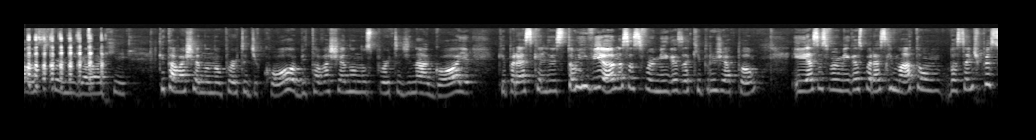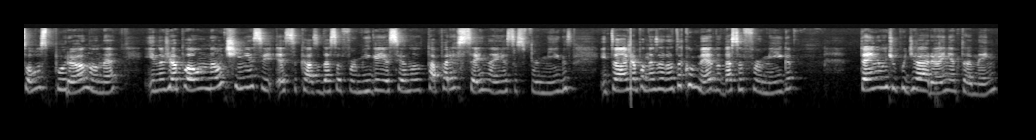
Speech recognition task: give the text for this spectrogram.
Aquelas formigas lá que que tava achando no porto de Kobe, tava achando nos portos de Nagoya, que parece que eles estão enviando essas formigas aqui pro Japão. E essas formigas parece que matam bastante pessoas por ano, né? E no Japão não tinha esse, esse caso dessa formiga e esse ano tá aparecendo aí essas formigas. Então a japonesa tá com medo dessa formiga. Tem um tipo de aranha também,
